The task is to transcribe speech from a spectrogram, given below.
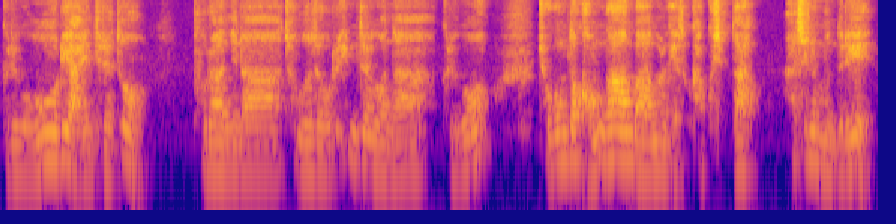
그리고 우울이 아니더라도 불안이나 정서적으로 힘들거나 그리고 조금 더 건강한 마음을 계속 갖고 싶다 하시는 분들이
